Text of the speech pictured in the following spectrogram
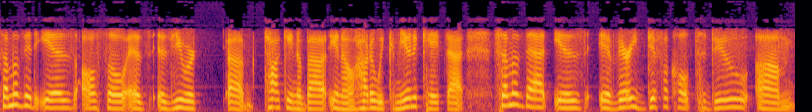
some of it is also as as you were uh, talking about, you know, how do we communicate that? Some of that is uh, very difficult to do um,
